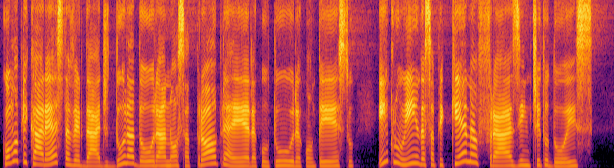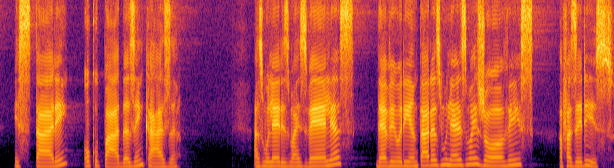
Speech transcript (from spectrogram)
como aplicar esta verdade duradoura à nossa própria era, cultura, contexto, incluindo essa pequena frase em Tito 2: estarem ocupadas em casa. As mulheres mais velhas devem orientar as mulheres mais jovens a fazer isso.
